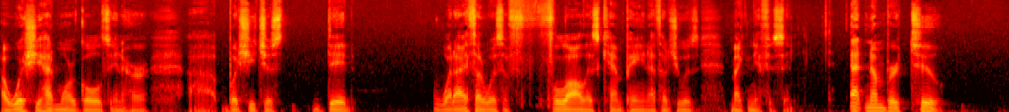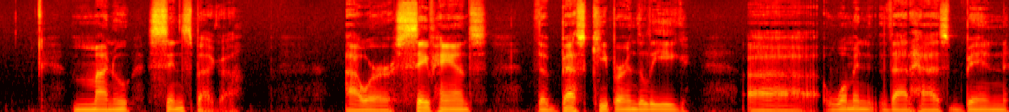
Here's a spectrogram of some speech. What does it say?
I wish she had more goals in her, uh, but she just did what I thought was a flawless campaign. I thought she was magnificent. At number two, Manu Zinsberger, our safe hands, the best keeper in the league, uh, woman that has been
